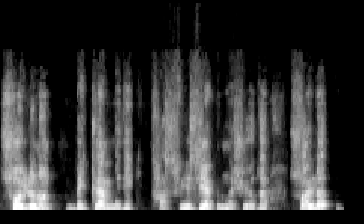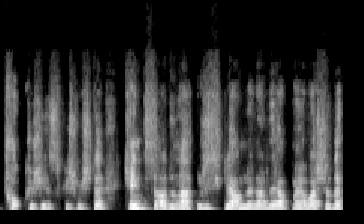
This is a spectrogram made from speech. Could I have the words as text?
Soylu'nun beklenmedik tasfiyesi yakınlaşıyordu. Soylu çok köşeye sıkışmıştı. Kendisi adına riskli hamleler de yapmaya başladı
